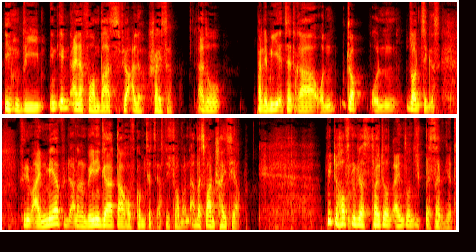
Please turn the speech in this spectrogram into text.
Irgendwie, in irgendeiner Form war es für alle scheiße. Also Pandemie etc. und Job und sonstiges. Für den einen mehr, für den anderen weniger. Darauf kommt es jetzt erst nicht drauf an. Aber es war ein Scheißjahr. Mit der Hoffnung, dass 2021 besser wird.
